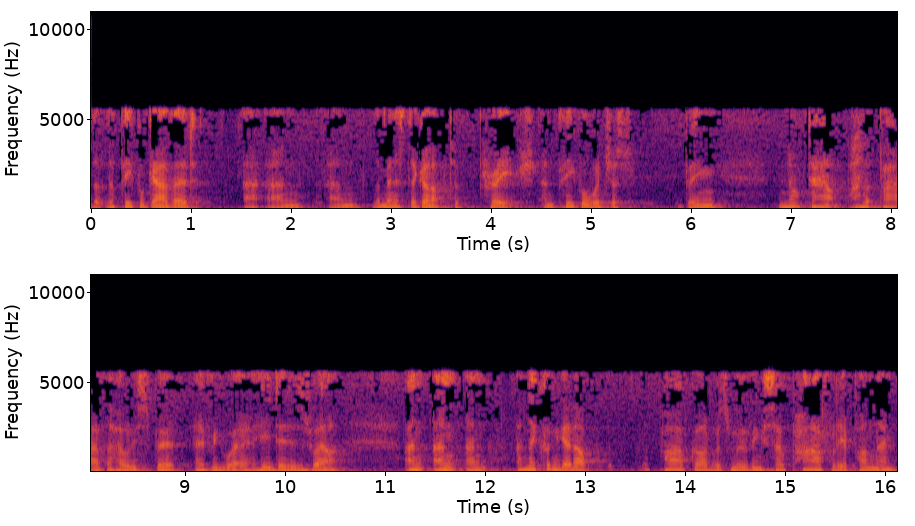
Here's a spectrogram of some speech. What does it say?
the, the people gathered, uh, and, and the minister got up to preach, and people were just being knocked out by the power of the Holy Spirit everywhere. He did as well. And, and, and, and they couldn't get up. The power of God was moving so powerfully upon them.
